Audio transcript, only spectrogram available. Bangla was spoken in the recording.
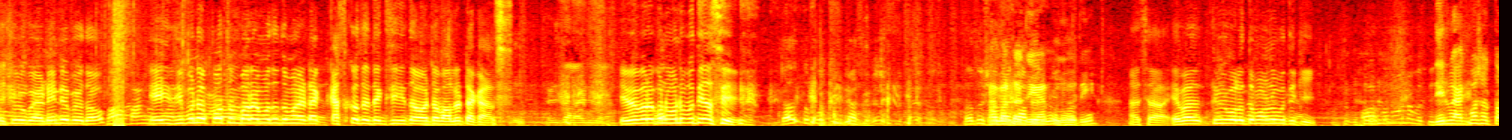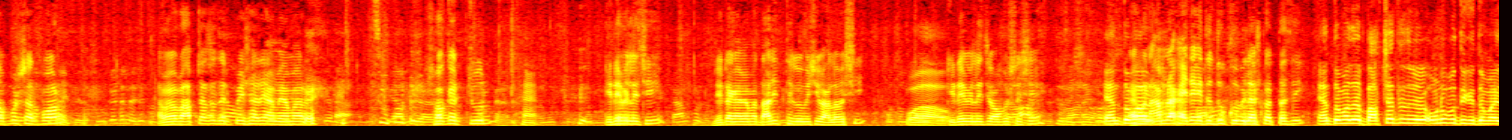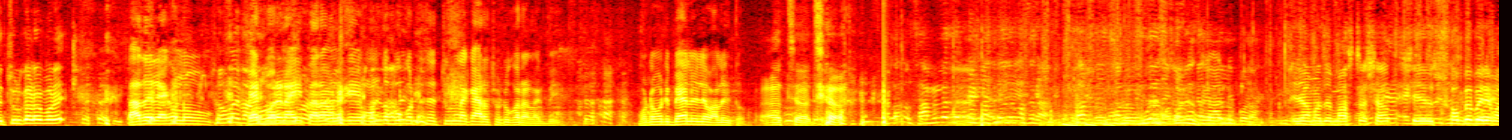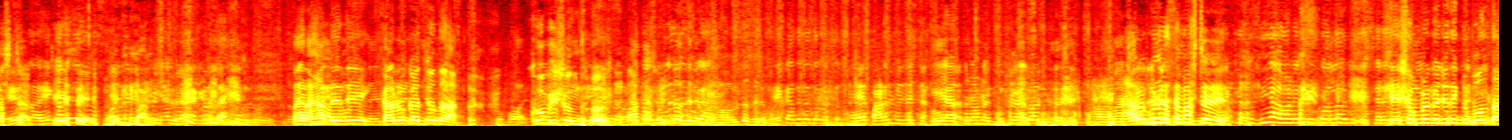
এই শুরু করে একটা ইন্টারভিউ দাও। এই জীবনে প্রথমবারের মতো তোমার একটা কাজ করতে দেখছি তো একটা ভালো একটা কাজ। এ ব্যাপারে কোনো অনুভূতি আছে? অনুভূতি? আচ্ছা এবার তুমি বলো তোমার অনুভূতি কি? দীর্ঘ এক বছর তপস্যার পর আমি আমার বাপ চাচাদের প্রেশারে আমি আমার শখের চুল। হ্যাঁ। কেটে ফেলেছি। যেটাকে আমি আমার দাদির থেকেও বেশি ভালোবাসি। কেটে ফেলেছি অবশেষে। এন তোমার আমরা খাইতে খাইতে দুঃখ বিলাস করতেছি। তোমাদের বাচ্চাদের অনুভূতি কি তোমার চুল কাটার পরে? তাদের এখনও পেট ভরে নাই তারা অনেকে মন্তব্য করতেছে চুল নাকি আরও ছোট করা লাগবে। মোটামুটি ব্যাল হইলে ভালোই তো। আচ্ছা আচ্ছা। এই আমাদের মাস্টার সাহেব সে সব ব্যাপারে মাস্টার ঠিক আছে? তার হাতে যে কারুকার্যতা খুবই সুন্দর। আরও গুণ আছে মাস্টারের। সে সম্পর্কে যদি একটু বলতা।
